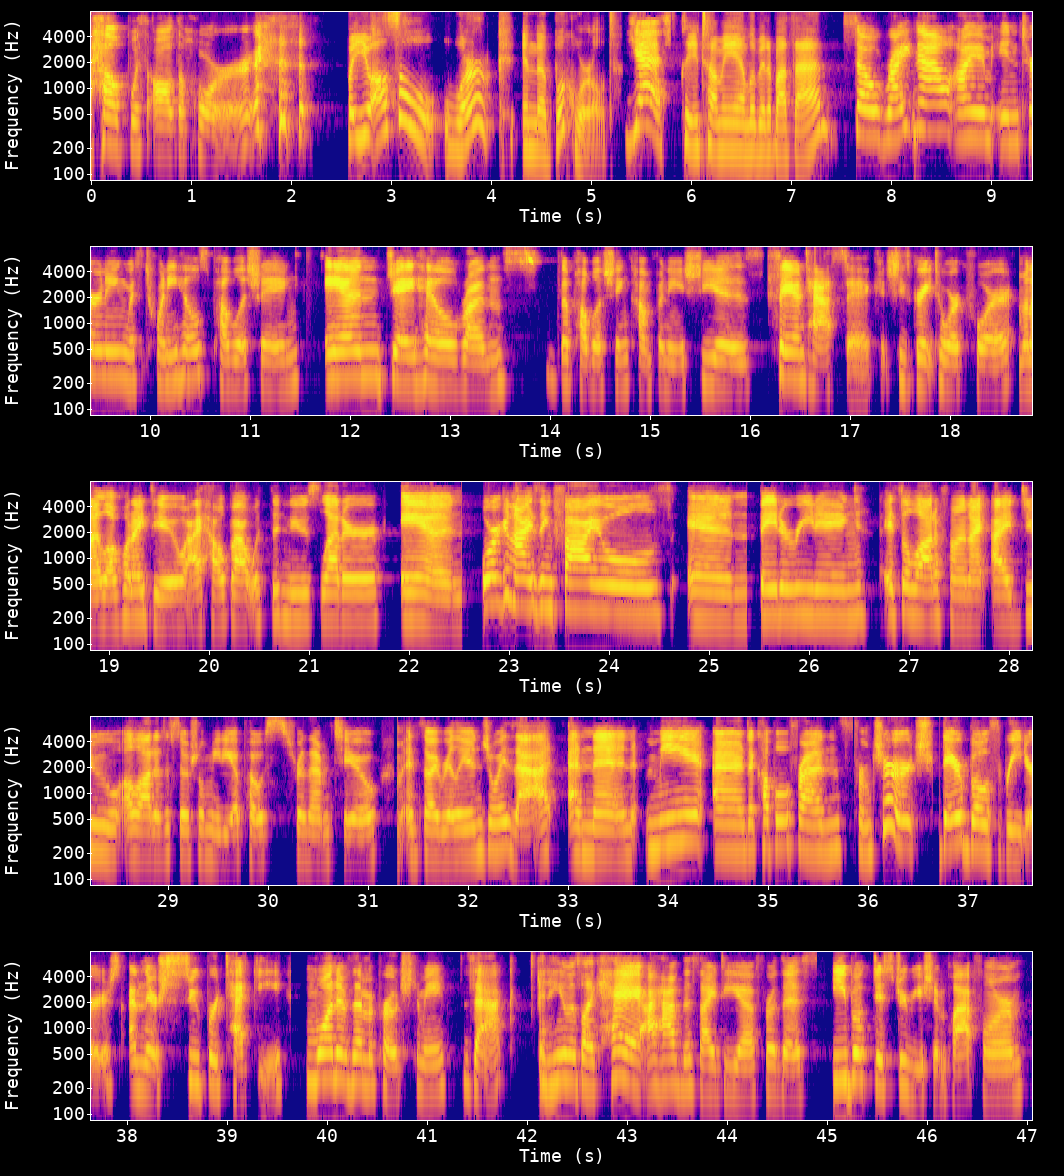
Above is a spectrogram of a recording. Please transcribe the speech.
help with all the horror. But you also work in the book world. Yes. Can you tell me a little bit about that? So, right now, I am interning with 20 Hills Publishing, and Jay Hill runs the publishing company. She is fantastic. She's great to work for, and I love what I do. I help out with the newsletter and organizing files and beta reading. It's a lot of fun. I, I do a lot of the social media posts for them too. And so I really enjoy that. And then me and a couple friends from church, they're both readers and they're super techy. One of them approached me, Zach, and he was like, Hey, I have this idea for this ebook distribution platform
